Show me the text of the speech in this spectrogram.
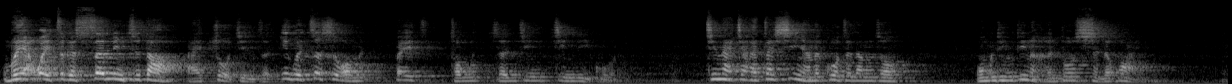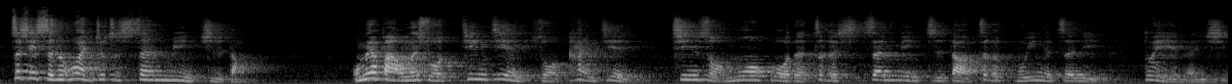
我们要为这个生命之道来做见证，因为这是我们非从曾经经历过的。亲爱家人，在信仰的过程当中。我们聆听了很多神的话语，这些神的话语就是生命之道。我们要把我们所听见、所看见、亲手摸过的这个生命之道、这个福音的真理对人行。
